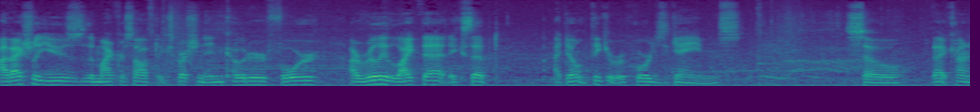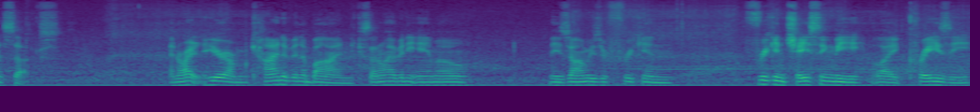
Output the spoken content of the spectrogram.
I've actually used the Microsoft Expression Encoder 4. I really like that, except I don't think it records games. So that kind of sucks. And right here, I'm kind of in a bind because I don't have any ammo. These zombies are freaking, freaking chasing me like crazy.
